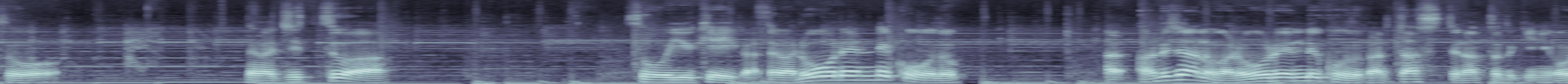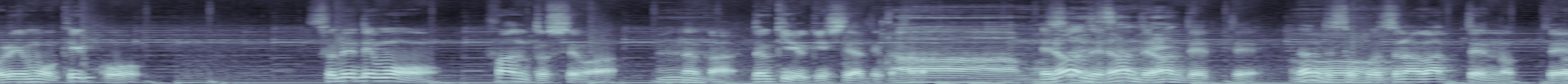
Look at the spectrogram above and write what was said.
そう。だから実はそういう経緯がだからローレンレコードあアルジャーノがローレンレコードから出すってなった時に俺もう結構それでもうファンとしてはうん。なんかドキドキしてたっていうかさ、ああもうえなんでなんでなんででってなんでそこ繋がってんのって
